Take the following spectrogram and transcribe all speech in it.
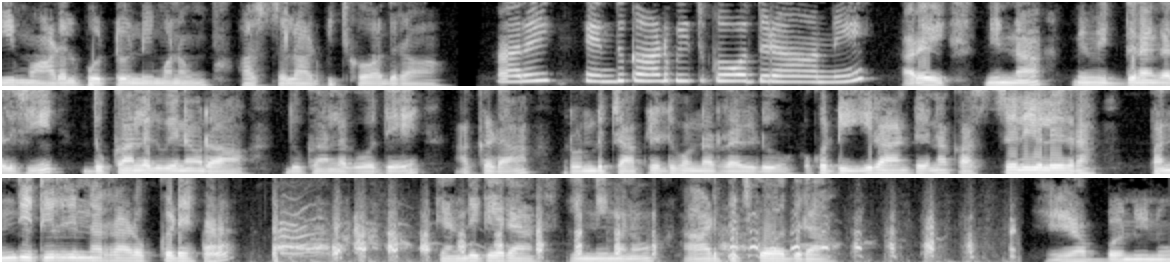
ఈ మోడల్ పొట్టండి మనం అస్సలు ఆడిపించుకోవద్దురా. అరే అరే నిన్న మేము ఇద్దరం కలిసి దుకాణంలోకి పోయినాంరా దుకాణంలోకి పోతే అక్కడ రెండు చాక్లెట్లు కొన్నారు రాయుడు ఒకటి ఈరా అంటే నాకు అస్సలు ఇవ్వలేదురా పంది తీరు తిన్నారు రాడు ఒక్కడే అందుకేరా ఇన్ని మనం ఆడిపించుకోవద్దురా. ఏ అబ్బా నేను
